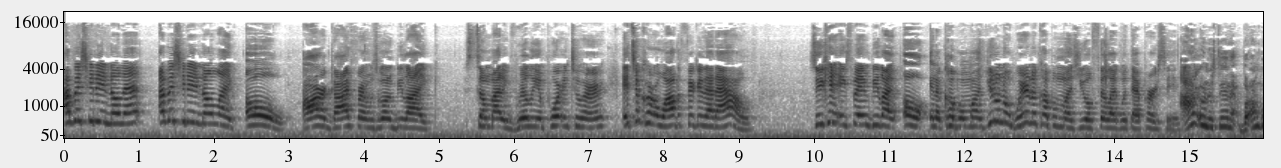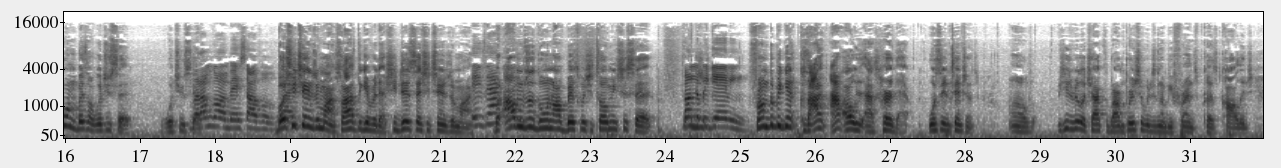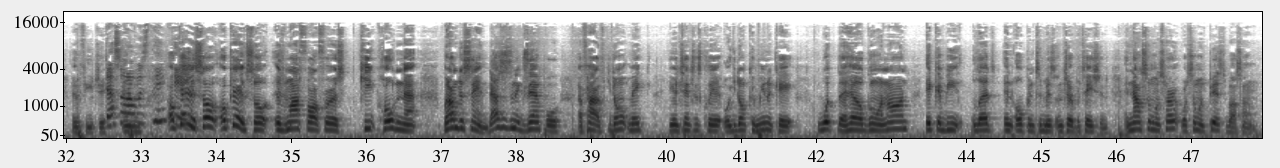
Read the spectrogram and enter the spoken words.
I bet she didn't know that. I bet she didn't know, like, oh, our guy friend was going to be like somebody really important to her. It took her a while to figure that out. So you can't explain and be like, oh, in a couple months. You don't know where in a couple months you'll feel like with that person. I understand that, but I'm going based off what you said. What you said. But I'm going based off of. But like, she changed her mind, so I have to give her that. She did say she changed her mind. Exactly. But I'm just going off based what she told me. She said from the beginning. from the beginning, because I I always ask her that. What's the intentions? Of he's real attractive, but I'm pretty sure we're just gonna be friends because college and future. That's what I was thinking. Okay, so okay, so it's my fault for us keep holding that. But I'm just saying that's just an example of how if you don't make your intentions clear or you don't communicate what the hell going on, it can be led and open to misinterpretation. And now someone's hurt or someone's pissed about something.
